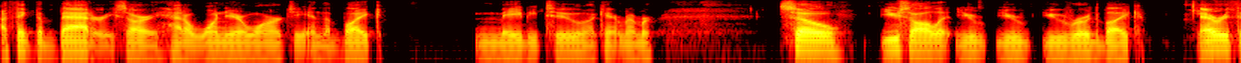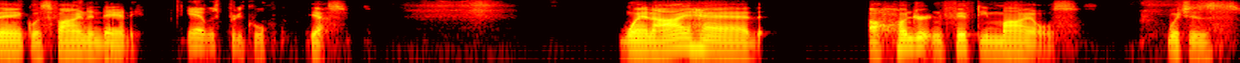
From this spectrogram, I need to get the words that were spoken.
I think the battery, sorry, had a one year warranty, and the bike maybe two. I can't remember. So you saw it. You you you rode the bike. Everything was fine and dandy. Yeah, it was pretty cool. Yes. When I had 150 miles, which is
